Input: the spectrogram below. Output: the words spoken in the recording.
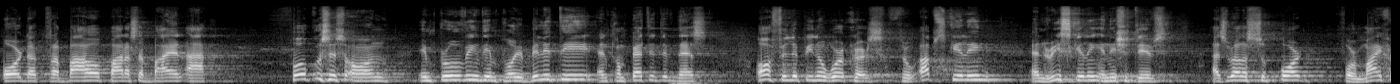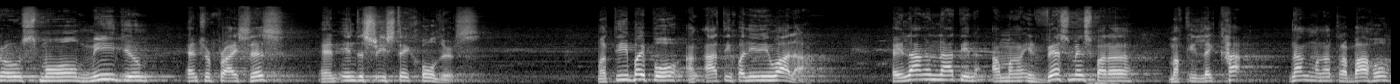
or the Trabaho para sa Bayan Act focuses on improving the employability and competitiveness of Filipino workers through upskilling and reskilling initiatives, as well as support for micro, small, medium enterprises and industry stakeholders. Matibay po ang ating paniniwala. Kailangan natin ang mga investments para makilikha ng mga trabaho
